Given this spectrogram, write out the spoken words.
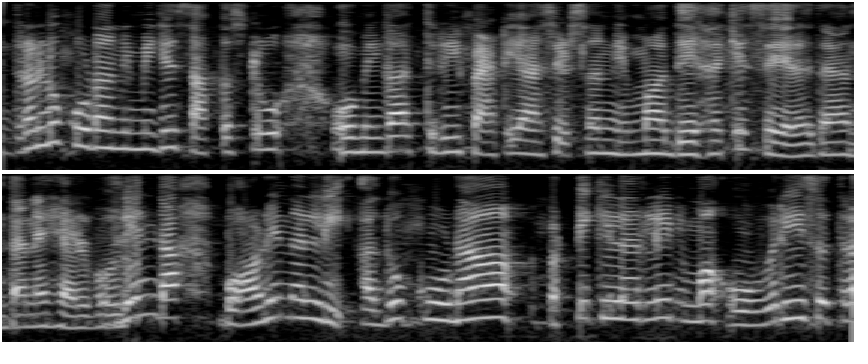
ಇದ್ರಲ್ಲೂ ಕೂಡ ನಿಮಗೆ ಸಾಕಷ್ಟು ಒಮೆಗಾ ತ್ರೀ ಫ್ಯಾಟಿ ಆಸಿಡ್ಸ್ ನಿಮ್ಮ ದೇಹಕ್ಕೆ ಸೇರಿದೆ ಅಂತಾನೆ ಹೇಳ್ಬೋದು. ಇದರಿಂದ ಬಾಡಿನಲ್ಲಿ ಅದು ಕೂಡ ಪರ್ಟಿಕ್ಯುಲರ್ಲಿ ನಿಮ್ಮ ಓವರೀಸ್ ಹತ್ರ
